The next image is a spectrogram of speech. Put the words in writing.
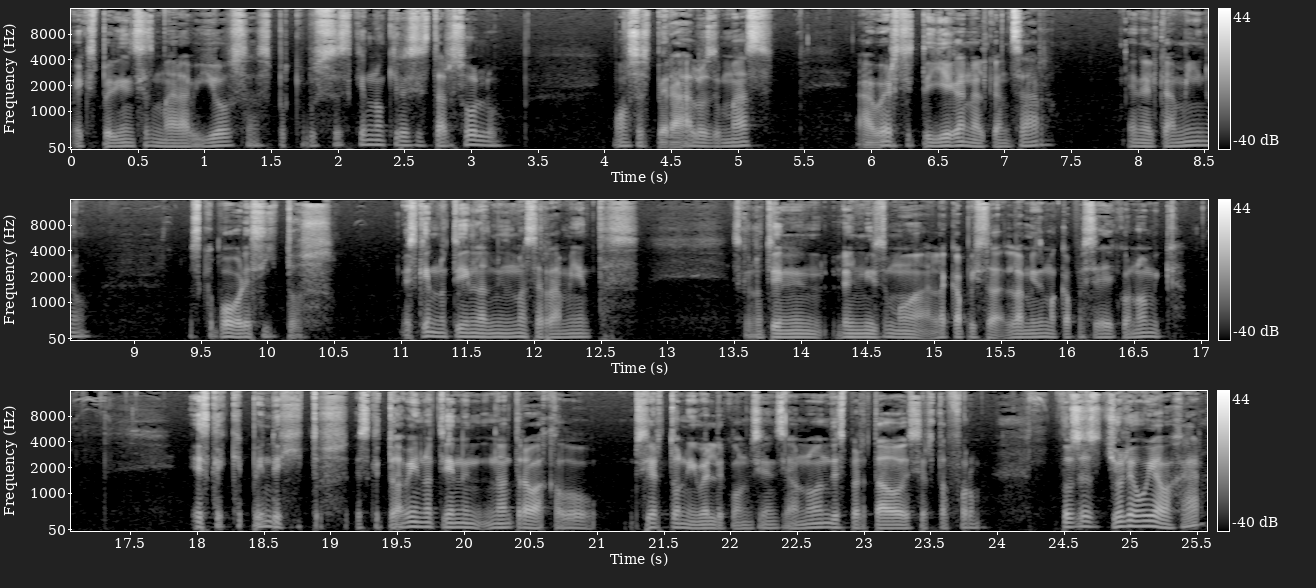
experiencias maravillosas, porque pues es que no quieres estar solo. Vamos a esperar a los demás, a ver si te llegan a alcanzar en el camino. Es que pobrecitos, es que no tienen las mismas herramientas, es que no tienen el mismo, la, la misma capacidad económica. Es que qué pendejitos, es que todavía no tienen, no han trabajado cierto nivel de conciencia no han despertado de cierta forma. Entonces yo le voy a bajar,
